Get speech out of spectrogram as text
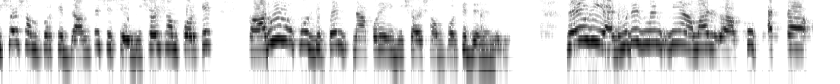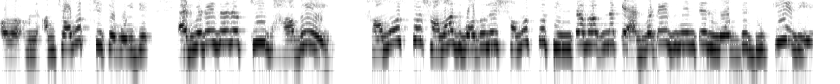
বিষয় সম্পর্কে জানতে, সে সেই বিষয় সম্পর্কে কারোর ওপর ডিপেন্ড না করে এই বিষয় সম্পর্কে জেনে নেবে। যাই হোক, এই অ্যাডভার্টাইজমেন্ট নিয়ে আমার খুব একটা মানে আমি চমৎকৃত হই যে অ্যাডভার্টাইজাররা কীভাবে সমস্ত সমাজ বদলের সমস্ত চিন্তা ভাবনাকে অ্যাডভার্টাইজমেন্টের মধ্যে ঢুকিয়ে দিয়ে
